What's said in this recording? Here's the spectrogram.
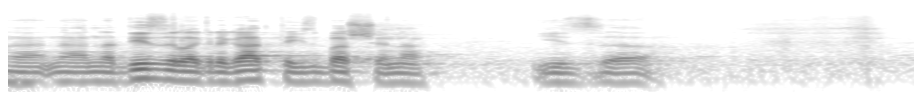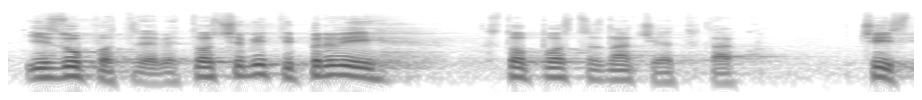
na, na, na dizel agregate izbašena iz, iz upotrebe. To će biti prvi 100% znači, eto tako, čist,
